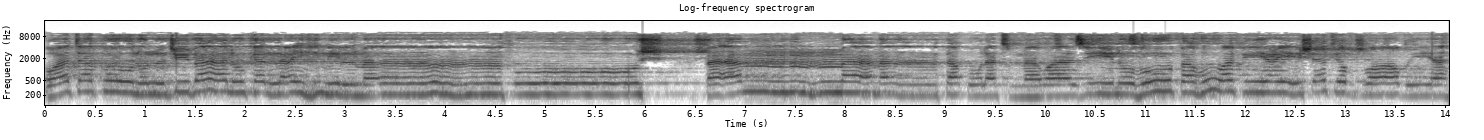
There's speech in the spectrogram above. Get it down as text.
وتكون الجبال كالعهن المنفوش فأما من ثقلت موازينه فهو في عيشة راضية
